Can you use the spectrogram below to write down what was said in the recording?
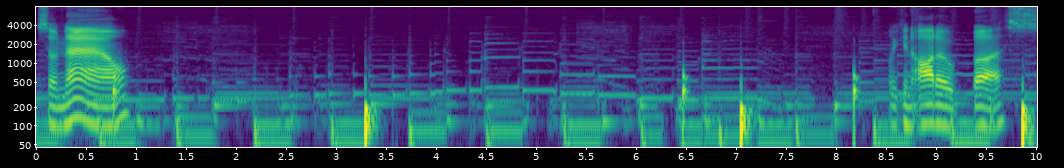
So now... We can auto bus.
